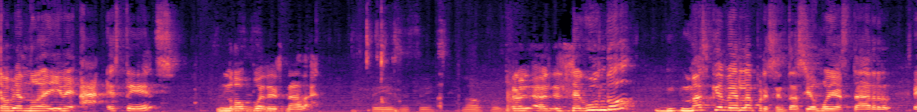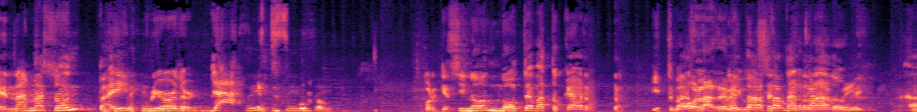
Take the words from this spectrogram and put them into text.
todavía no hay de, ah, este es, no sí, sí. puedes nada. Sí, sí, sí. No, pues. Pero el, el segundo, más que ver la presentación, voy a estar en Amazon, ahí, pre-order, ya. Sí, sí, sí. Porque si no, no te va a tocar. Y te va, O la y reventa va va a estar muy cara, güey. Sí,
